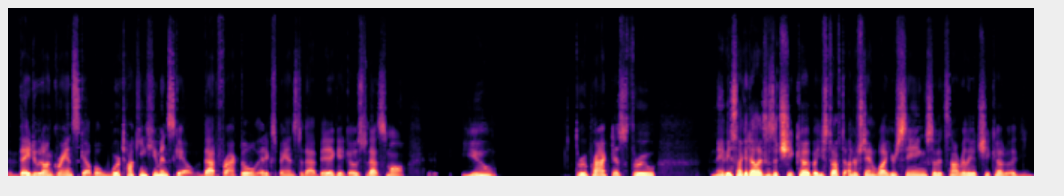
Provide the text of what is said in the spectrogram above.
They do it on grand scale, but we're talking human scale. That fractal, it expands to that big, it goes to that small. You, through practice, through maybe psychedelics is a cheat code, but you still have to understand what you're seeing, so it's not really a cheat code.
